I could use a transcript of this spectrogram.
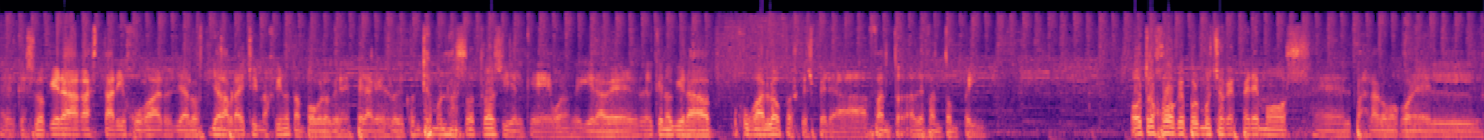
El que se lo quiera gastar y jugar ya lo, ya lo habrá hecho, imagino. Tampoco lo que espera que es lo que contemos nosotros. Y el que, bueno, que quiera ver, el que no quiera jugarlo, pues que espere a, Phantom, a The Phantom Pain. Otro juego que por mucho que esperemos eh, pasará como con el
